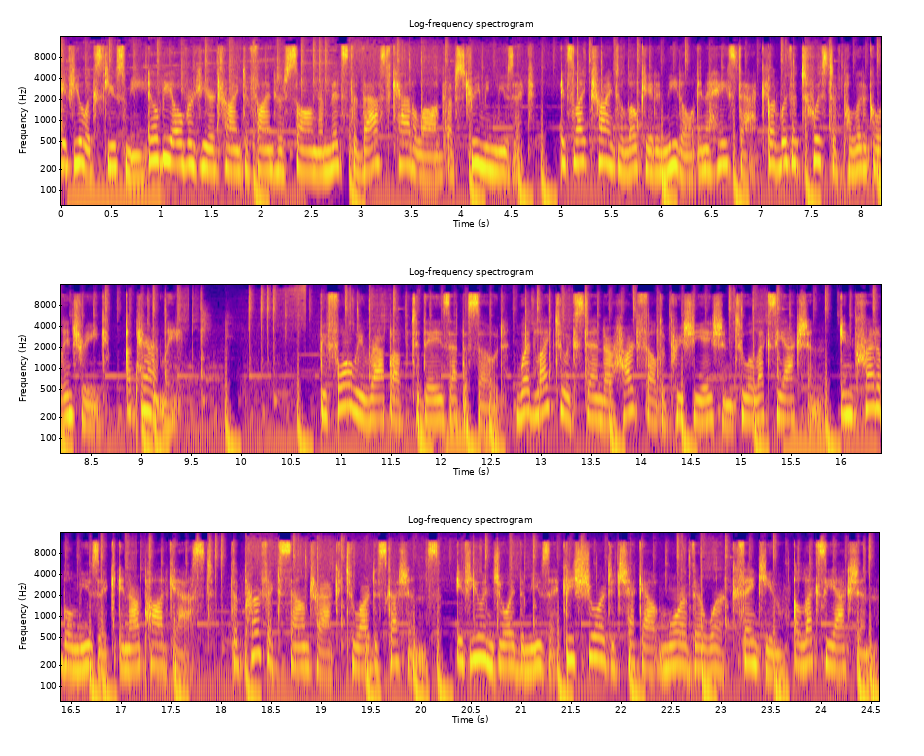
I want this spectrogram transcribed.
if you'll excuse me, I'll be over here trying to find her song amidst the vast catalog of streaming music. It's like trying to locate a needle in a haystack, but with a twist of political intrigue, apparently. Before we wrap up today's episode, we'd like to extend our heartfelt appreciation to Alexi Action. Incredible music in our podcast, the perfect soundtrack to our discussions. If you enjoyed the music, be sure to check out more of their work. Thank you, Alexi Action.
